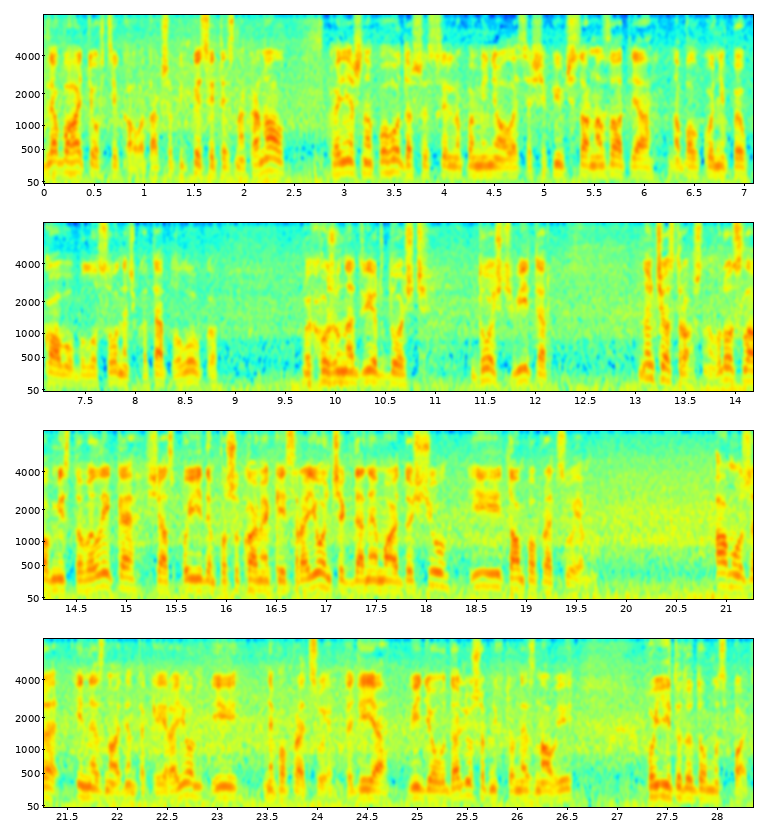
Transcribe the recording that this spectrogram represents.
для багатьох цікаво. Так що підписуйтесь на канал. Звісно, погода щось сильно помінялася. Ще півчаса назад я на балконі пив каву, було сонечко, тепло, ловко. Виходжу на двір, дощ, дощ, вітер. Ну нічого страшного. Вроцлав місто велике. Зараз поїдемо, пошукаємо якийсь райончик, де немає дощу, і там попрацюємо. А може і не знайдемо такий район і не попрацюємо. Тоді я відео удалю, щоб ніхто не знав, і поїду додому спати.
